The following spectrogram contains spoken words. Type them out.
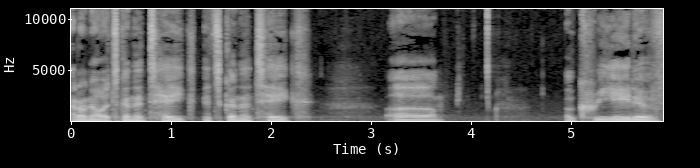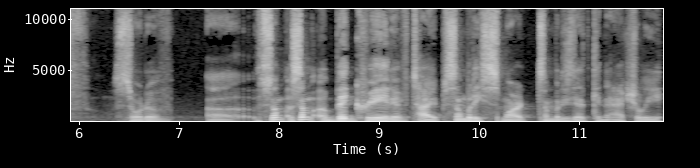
I don't know. It's gonna take. It's gonna take uh, a creative sort of uh, some some a big creative type. Somebody smart. Somebody that can actually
